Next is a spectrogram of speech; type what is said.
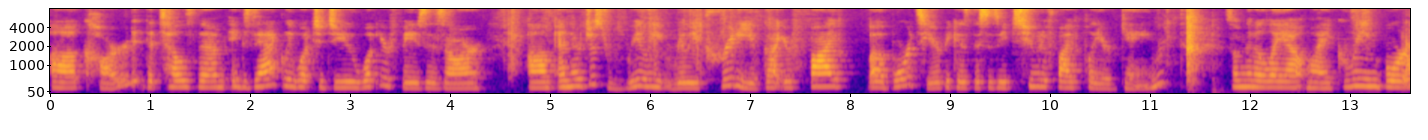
uh, card that tells them exactly what to do, what your phases are, um, and they're just really, really pretty. You've got your five uh, boards here because this is a two to five player game. So I'm going to lay out my green board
